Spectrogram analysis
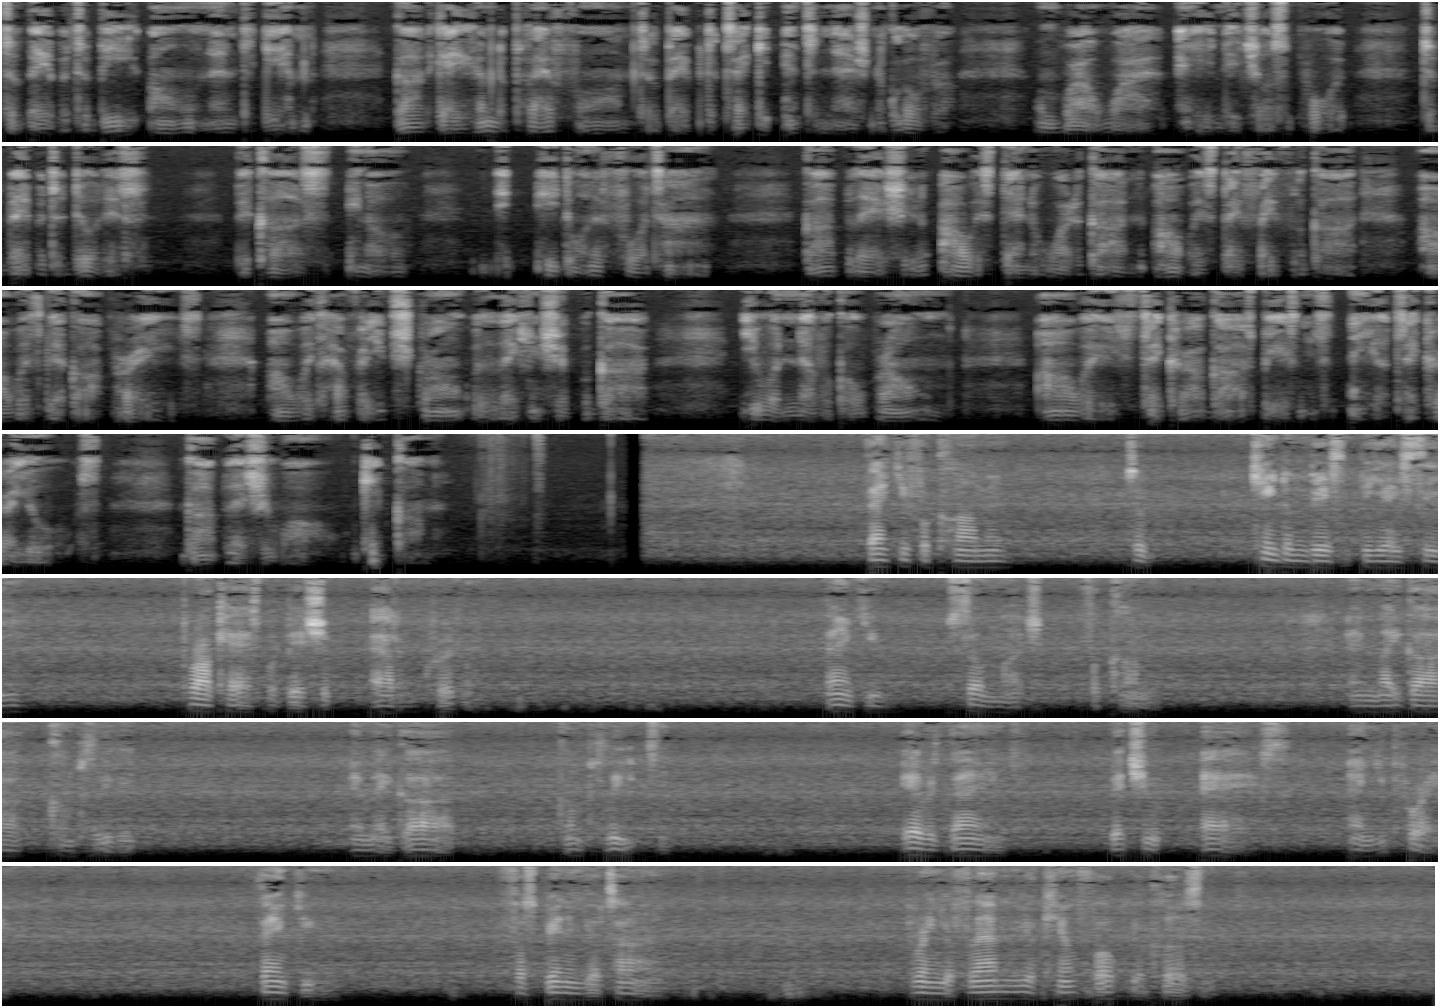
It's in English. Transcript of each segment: to be able to be on and to give him, God gave him the platform to be able to take it international, global, and worldwide, and he needs your support to be able to do this because, you know, he, doing it full time. God bless you. Always stand the word of God and always stay faithful to God. Always give God praise. Always have a strong relationship with God. You will never go wrong. Always take care of God's business and he'll take care of yours. God bless you all. Keep coming. Thank you for coming to Kingdom Business BAC broadcast with Bishop Adam Criddle. Thank you so much for coming. And may God complete it. And may God complete everything that you ask and you pray. Thank you for spending your time. Bring your family, your kinfolk, your cousins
